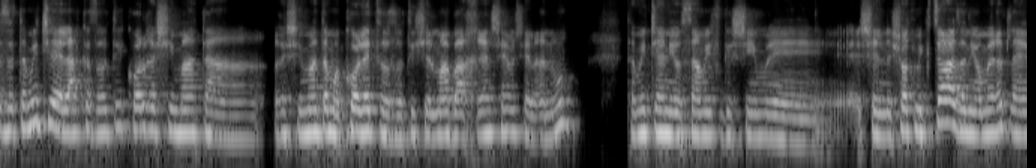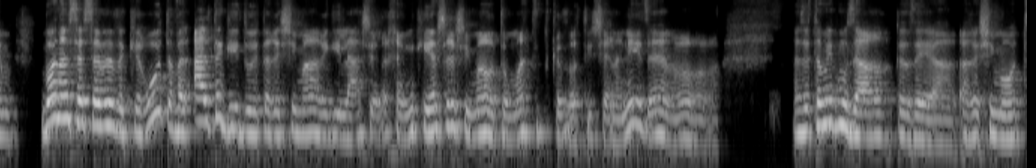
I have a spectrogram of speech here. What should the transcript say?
זה תמיד שאלה כזאת, כל רשימת, ה, רשימת המכולת הזאת של מה בא אחרי השם שלנו. תמיד כשאני עושה מפגשים אה, של נשות מקצוע, אז אני אומרת להם, בואו נעשה סבב היכרות, אבל אל תגידו את הרשימה הרגילה שלכם, כי יש רשימה אוטומטית כזאת של אני, זה לא... אז זה תמיד מוזר כזה, הרשימות.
